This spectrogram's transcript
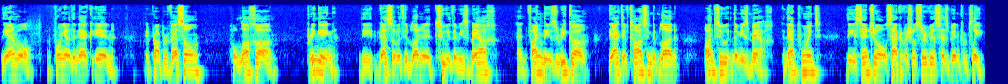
the animal, pouring out of the neck in a proper vessel, Holacha, bringing the vessel with the blood in it to the Mizbeach, and finally Zrika, the act of tossing the blood onto the Mizbeach. At that point, the essential sacrificial service has been complete.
